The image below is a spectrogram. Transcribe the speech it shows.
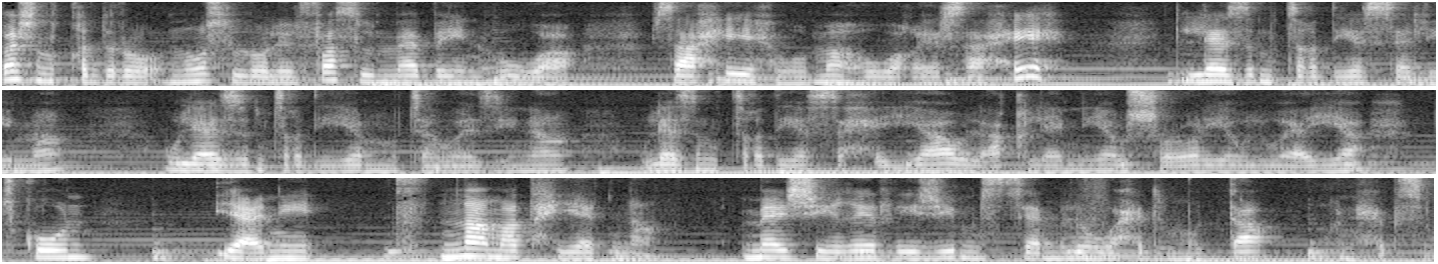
باش نقدروا نوصلوا للفصل ما بين هو صحيح وما هو غير صحيح لازم التغذيه السليمه ولازم تغذية متوازنة ولازم التغذية الصحية والعقلانية والشعورية والواعية تكون يعني نمط حياتنا. ماشي غير ريجيم نستعملوه واحد المدة ونحبسه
